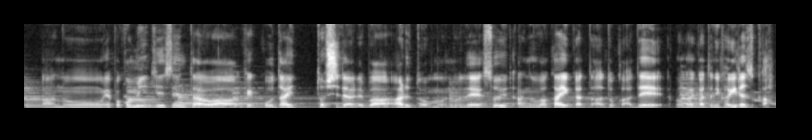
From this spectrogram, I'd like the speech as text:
あのやっぱコミュニティセンターは結構大都市であればあると思うのでそういうあの若い方とかで若い方に限らずか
